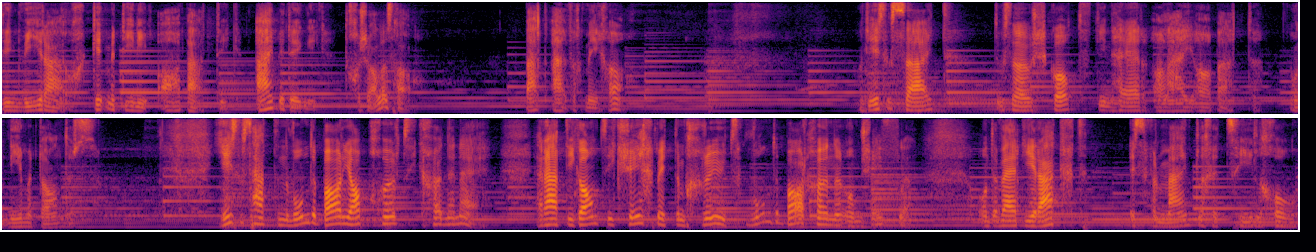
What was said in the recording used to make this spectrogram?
dein Weihrauch, gib mir deine Anbetung. Eine Bedingung, du kannst alles haben. Bet einfach mich an. Und Jesus sagt, Du sollst Gott, dein Herr, allein anbeten und niemand anders. Jesus hat eine wunderbare Abkürzung können nehmen. Er hat die ganze Geschichte mit dem Kreuz wunderbar können umschiffeln und er wäre direkt ins vermeintliche Ziel gekommen.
